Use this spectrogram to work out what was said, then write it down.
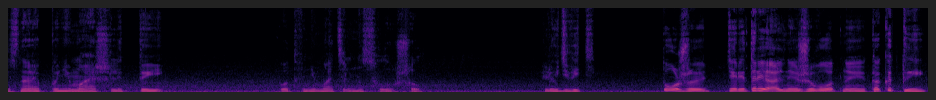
Не знаю, понимаешь ли ты...» Кот внимательно слушал. «Люди ведь тоже территориальные животные, как и ты».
